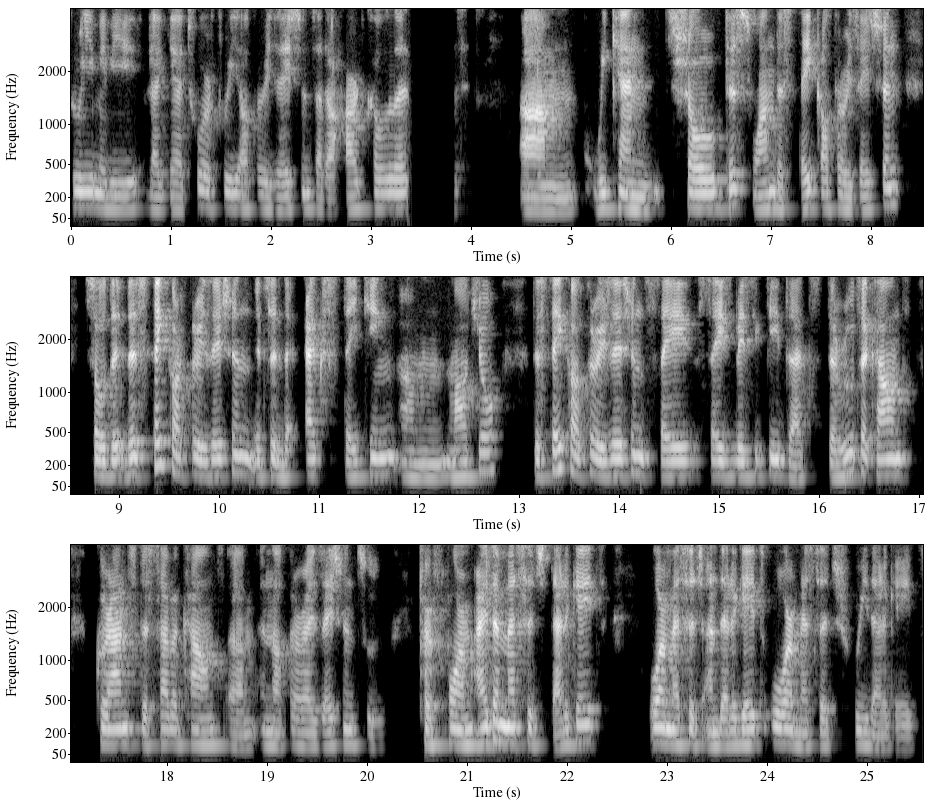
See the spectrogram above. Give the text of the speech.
three, maybe like yeah, two or three authorizations that are hard coded. Um, we can show this one, the stake authorization. So the, the stake authorization, it's in the X staking um, module. The stake authorization says, says basically that the root account grants the sub account um, an authorization to perform either message delegate or message undelegate or message redelegate.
